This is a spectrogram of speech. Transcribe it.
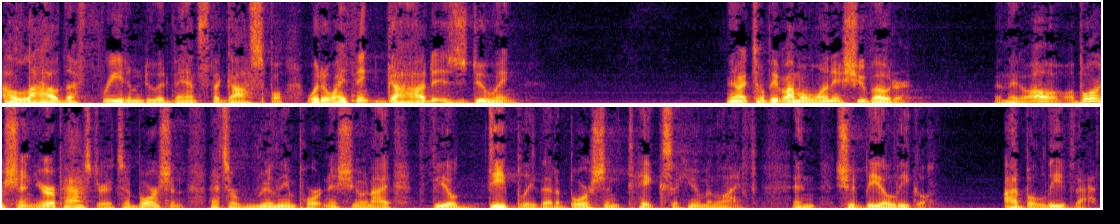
allow the freedom to advance the gospel? What do I think God is doing? You know, I tell people I'm a one issue voter. And they go, oh, abortion, you're a pastor, it's abortion. That's a really important issue, and I feel deeply that abortion takes a human life and should be illegal. I believe that.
